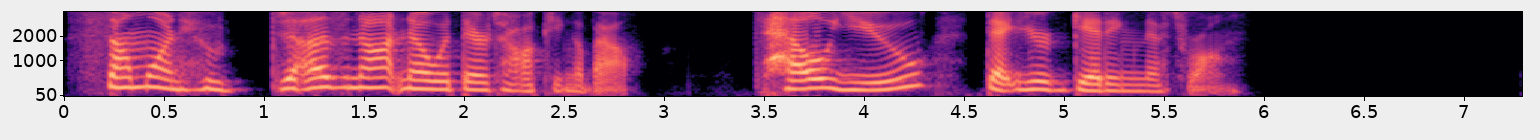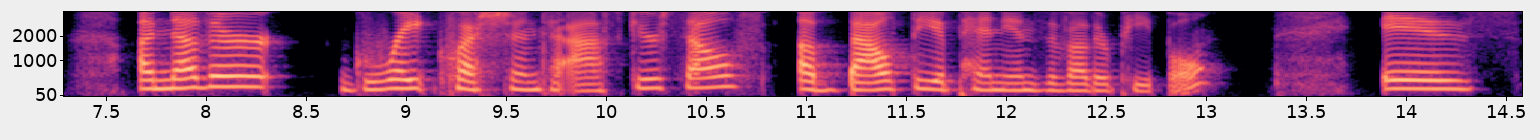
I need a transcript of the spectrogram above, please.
someone who does not know what they're talking about tell you that you're getting this wrong. Another great question to ask yourself about the opinions of other people is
